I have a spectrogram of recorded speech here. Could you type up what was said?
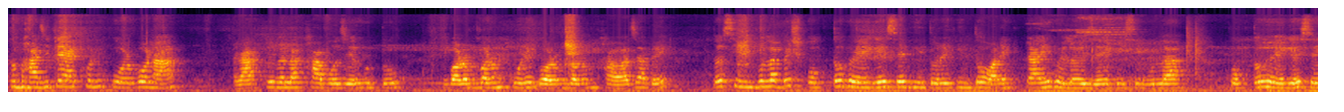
তো ভাজিটা এখনই করব না। রাত্রিবেলা খাব যেহেতু। গরম গরম করে গরম গরম খাওয়া যাবে। তো সিমগুলা বেশ পোক্ত হয়ে গেছে, ভিতরে কিন্তু অনেকটাই হলো যে বিসিগুলা পোক্ত হয়ে গেছে।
